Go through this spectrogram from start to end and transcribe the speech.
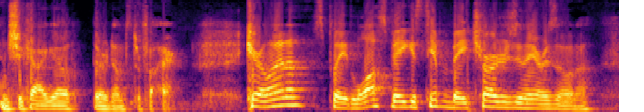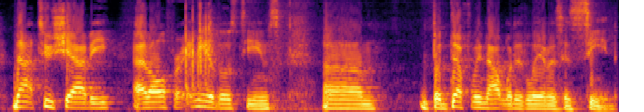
And Chicago, they're a dumpster fire. Carolina has played Las Vegas, Tampa Bay, Chargers, and Arizona. Not too shabby at all for any of those teams, um, but definitely not what Atlanta has seen.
